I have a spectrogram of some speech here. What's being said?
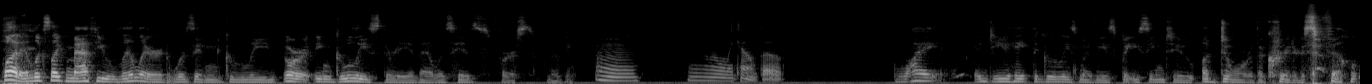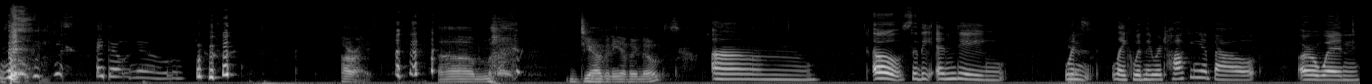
But it looks like Matthew Lillard was in Ghoulies or in Ghoulies three, and that was his first movie. Mm, I don't want to count that. Why do you hate the Ghoulies movies, but you seem to adore the Critters film? I don't know. All right. Um, do you have any other notes? Um. Oh, so the ending, when Yes. like when they were talking about, or when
